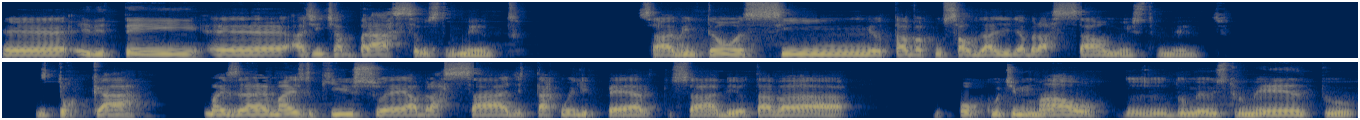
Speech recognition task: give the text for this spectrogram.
é, ele tem. É, a gente abraça o instrumento, sabe? Então, assim, eu tava com saudade de abraçar o meu instrumento de tocar, mas é mais do que isso, é abraçar, de estar com ele perto, sabe? Eu estava um pouco de mal do, do meu instrumento,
